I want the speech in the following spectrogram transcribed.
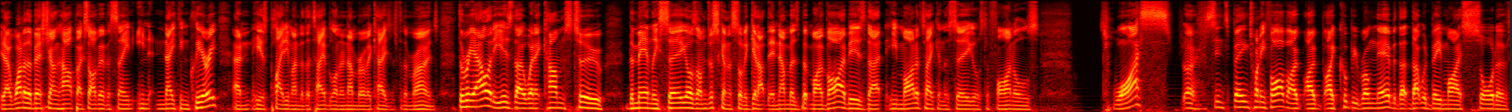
you know, one of the best young halfbacks I've ever seen in Nathan Cleary, and he has played him under the table on a number of occasions for the Maroons. The reality is, though, when it comes to the Manly Seagulls, I'm just going to sort of get up their numbers, but my vibe is that he might have taken the Seagulls to finals twice uh, since being 25. I, I, I could be wrong there, but that, that would be my sort of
